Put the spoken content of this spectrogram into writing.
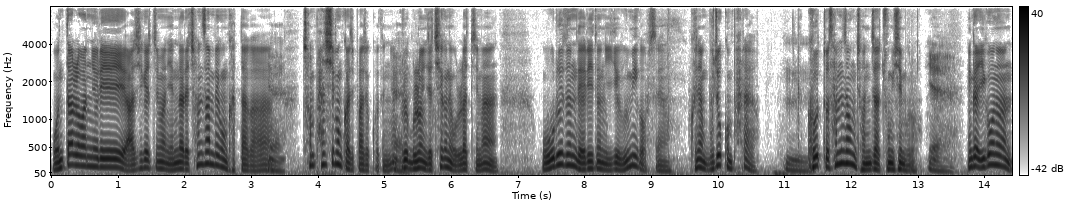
원달러 환율이 아시겠지만 옛날에 1,300원 갔다가 예. 1,080원까지 빠졌거든요. 예. 그리고 물론 이제 최근에 올랐지만 오르든 내리든 이게 의미가 없어요. 그냥 무조건 팔아요. 음. 그것도 삼성전자 중심으로. 예. 그러니까 이거는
